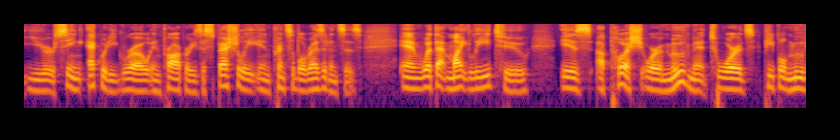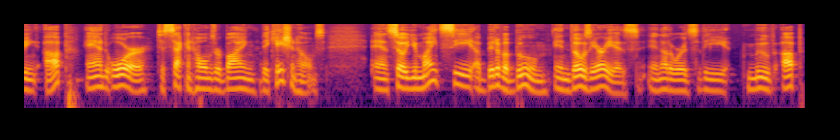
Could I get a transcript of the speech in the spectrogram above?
you're seeing equity grow in properties, especially in principal residences. And what that might lead to is a push or a movement towards people moving up and or to second homes or buying vacation homes. And so you might see a bit of a boom in those areas. In other words, the move up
